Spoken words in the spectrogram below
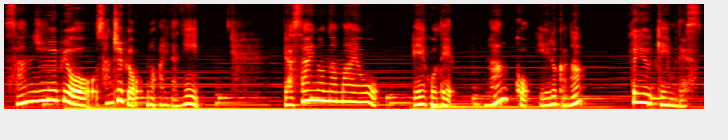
30秒30秒の間に野菜の名前を英語で何個言えるかな？というゲームです。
